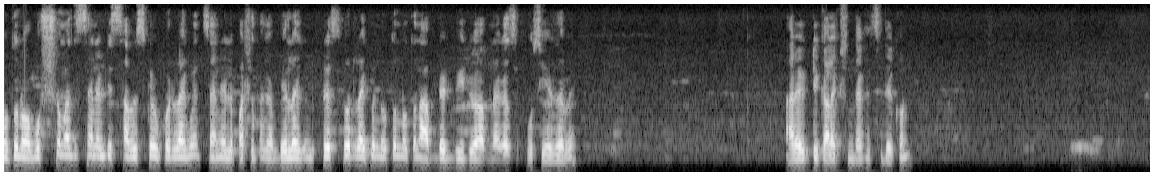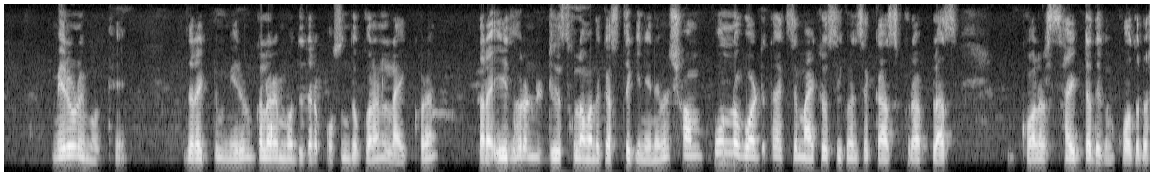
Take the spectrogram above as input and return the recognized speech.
নতুন, অবশ্যই আমাদের চ্যানেলটি সাবস্ক্রাইব করে রাখবেন। চ্যানেলের পাশে থাকা বেল আইকন প্রেস করে রাখবেন। নতুন নতুন আপডেট ভিডিও আপনার কাছে পৌঁছে যাবে। আর একটি কালেকশন দেখাচ্ছি, দেখুন। মেরুনের মধ্যে। যারা একটু মেরুন কালারের মধ্যে যারা পছন্দ করেন লাইক করেন, তারা এই ধরনের ড্রেসগুলো আমাদের কাছ থেকে নিয়ে নেবেন। সম্পূর্ণ বডি থাকছে মাইক্রো সিকোয়েন্সে কাজ করা প্লাস কলার সাইডটা দেখুন কতটা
